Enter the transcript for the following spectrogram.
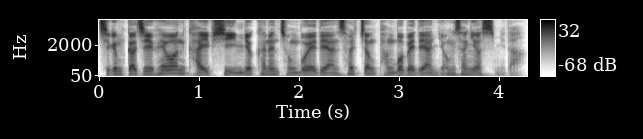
지금까지 회원 가입 시 입력하는 정보에 대한 설정 방법에 대한 영상이었습니다.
